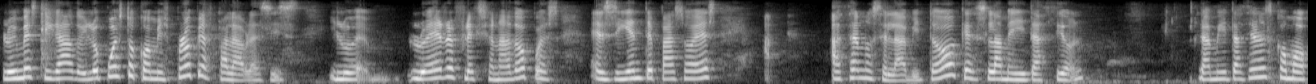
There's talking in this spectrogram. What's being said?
lo investigado y lo he puesto con mis propias palabras y lo, he, reflexionado, pues el siguiente paso es hacernos el hábito, que es la meditación. La meditación es como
